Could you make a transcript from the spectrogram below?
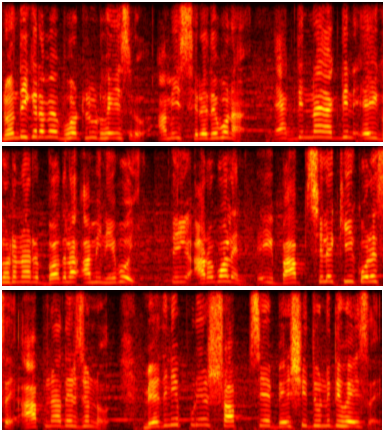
নন্দীগ্রামে ভোট লুট হয়েছিল। আমি ছেড়ে দেব না। একদিন না একদিন এই ঘটনার বদলা আমি নেবই। তিনি আরও বলেন, এই বাপ ছেলে কি করেছে আপনাদের জন্য? মেদিনীপুরের সবচেয়ে বেশি দুর্নীতি হয়েছে।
